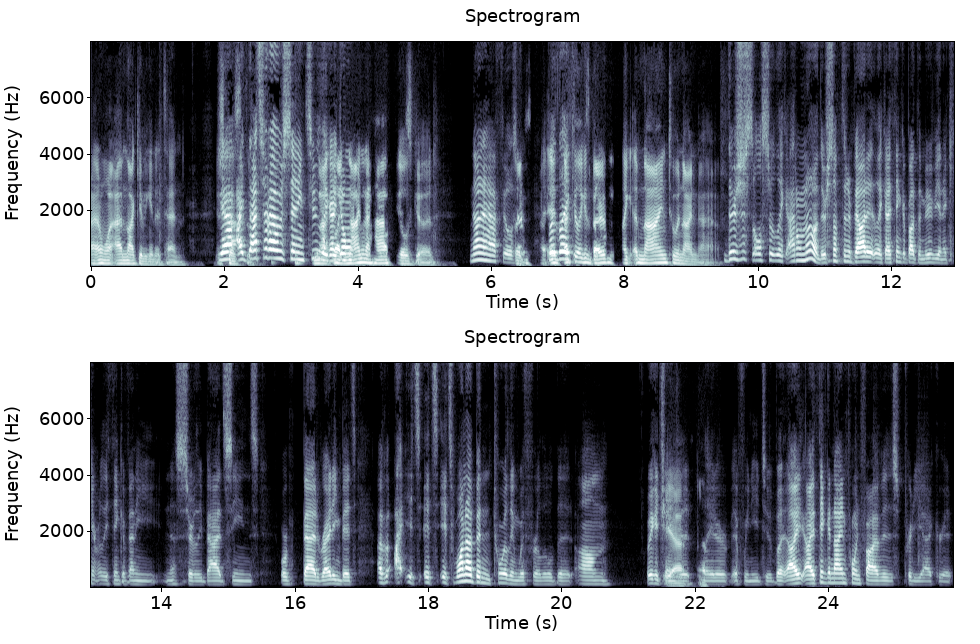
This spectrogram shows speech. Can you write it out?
I don't want. I'm not giving it a ten. Yeah, I, the- that's what I was saying too. ni- Like I don't nine and a half feels good. nine and a half feels Like, good. I- But, I like- feel like it's better than like a nine to a nine and a half. There's just also like I don't know. There's something about it. Like I think about the movie and I can't really think of any necessarily bad scenes or bad writing bits. I, I, it's it's it's one I've been toiling with for a little bit. Um, we could change Yeah, it later if we need to, but I I think a nine point five is pretty accurate.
